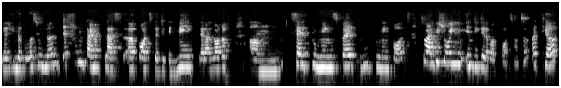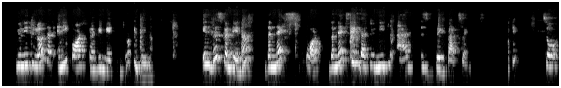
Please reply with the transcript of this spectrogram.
in the course, you learn different kind of plus, uh, pots that you can make. There are a lot of um, self-pruning, spread root pruning pots. So I'll be showing you in detail about pots also. But here, you need to learn that any pot can be made into a container. In this container, the next pot, the next thing that you need to add is brickbats like this. Okay, so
